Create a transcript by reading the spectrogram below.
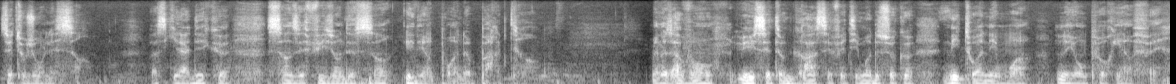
C'est toujours le sang. Parce qu'il a dit que sans effusion de sang, il n'y a point de pardon. Mais nous avons eu cette grâce, effectivement, de ce que ni toi ni moi, n'ayons pu rien faire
